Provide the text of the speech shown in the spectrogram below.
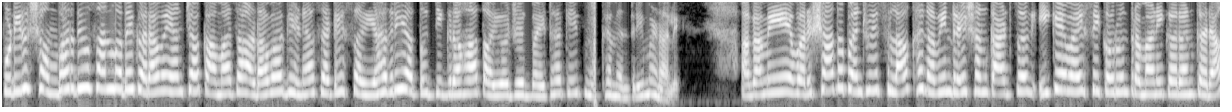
पुढील शंभर दिवसांमध्ये करावे यांच्या कामाचा आढावा घेण्यासाठी सह्याद्री अतिथीगृहात आयोजित बैठकीत मुख्यमंत्री म्हणाले. आगामी वर्षात पंचवीस लाख नवीन रेशन कार्डचं ई केवायसी करून प्रमाणीकरण करा.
